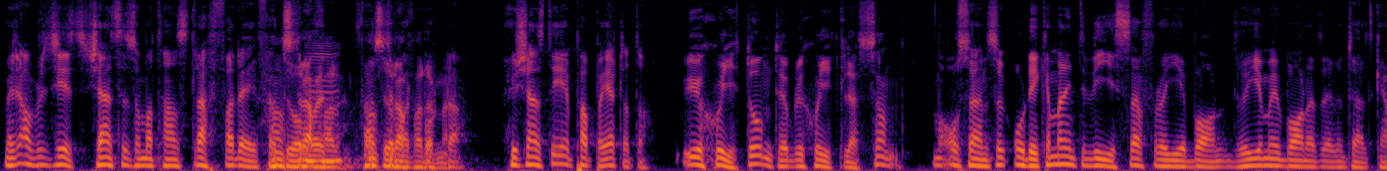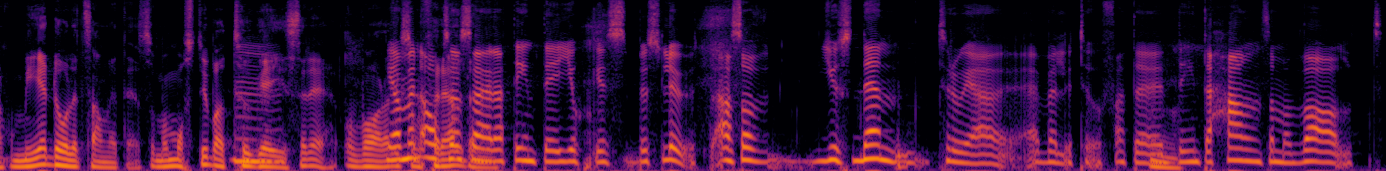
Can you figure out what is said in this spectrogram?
Men ja, precis. Känns det som att han straffar dig för Han att du har varit, straffar- för han att du har varit straffade borta? mig. Hur känns det i pappahjärtat då? Det gör skitont, jag blir skitledsen. Och, sen så, och det kan man inte visa för att ge barn, då ger man ju barnet eventuellt kanske mer dåligt samvete. Så man måste ju bara tugga Mm. i sig det och vara Ja liksom men också förälder. så här att det inte är Jockes beslut. Alltså just den tror jag är väldigt tuff. Att det, Mm. det är inte han som har valt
